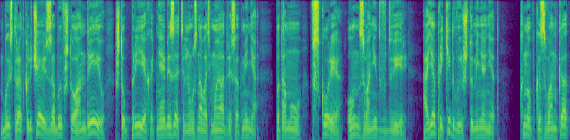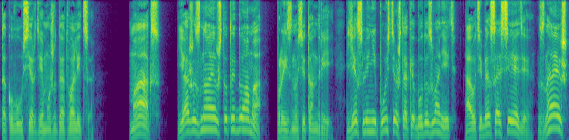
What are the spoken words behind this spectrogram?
Быстро отключаюсь, забыв, что Андрею, чтобы приехать, не обязательно узнавать мой адрес от меня, потому вскоре он звонит в дверь, а я прикидываю, что меня нет. Кнопка звонка от такого усердия может и отвалиться. «Макс, я же знаю, что ты дома!» – произносит Андрей. «Если не пустишь, так и буду звонить. А у тебя соседи, знаешь...»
